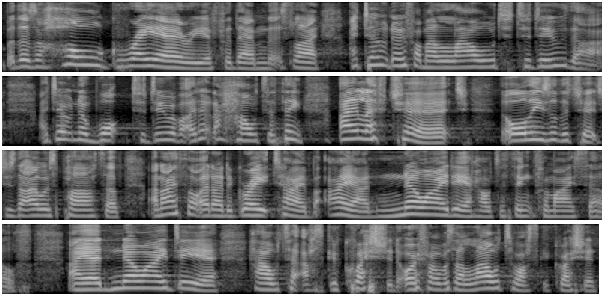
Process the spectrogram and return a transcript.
but there's a whole grey area for them that's like, I don't know if I'm allowed to do that. I don't know what to do about it. I don't know how to think. I left church, all these other churches I was part of, and I thought I'd had a great time, but I had no idea how to think for myself. I had no idea how to ask a question or if I was allowed to ask a question.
